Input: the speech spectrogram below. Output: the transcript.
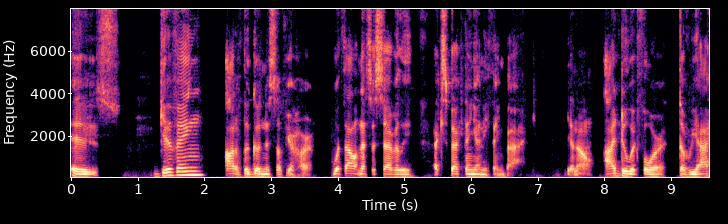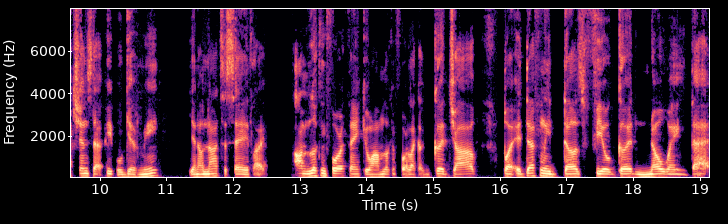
is giving out of the goodness of your heart without necessarily expecting anything back. You know, I do it for the reactions that people give me, you know, not to say like, I'm looking for a thank you, I'm looking for like a good job, but it definitely does feel good knowing that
